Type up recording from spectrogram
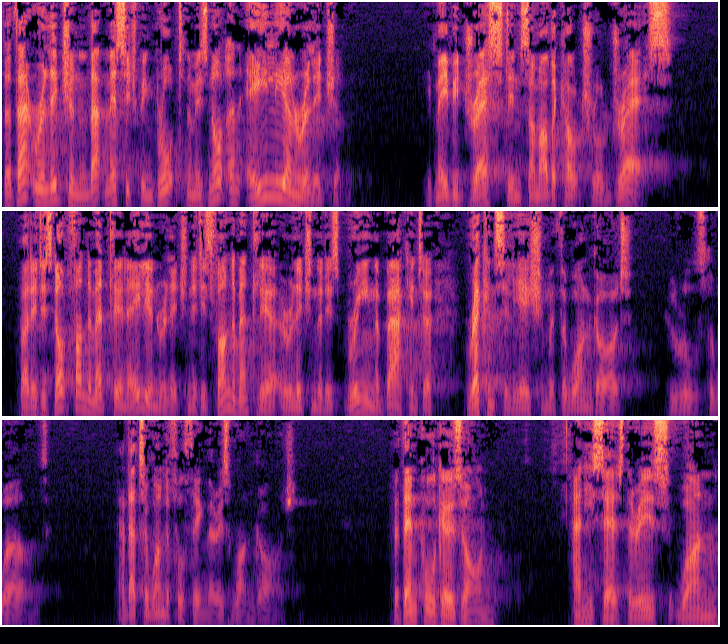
that that religion and that message being brought to them is not an alien religion. It may be dressed in some other cultural dress, but it is not fundamentally an alien religion. It is fundamentally a, religion that is bringing them back into reconciliation with the one God who rules the world. And that's a wonderful thing. There is one God. But then Paul goes on and he says there is one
